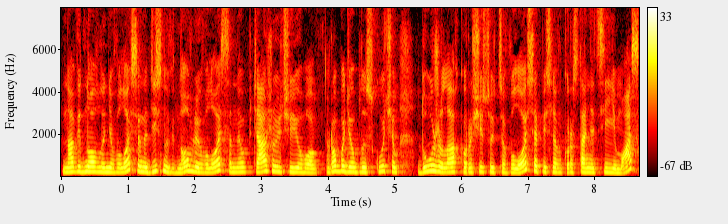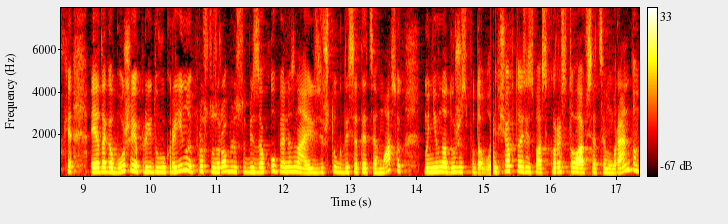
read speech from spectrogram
на відновлення волосся, вона дійсно відновлює волосся, не обтяжуючи його, робить його блискучим, дуже легко розчісується волосся після використання цієї маски. Я така, боже, я прийду в Україну і просто зроблю собі закуп, я не знаю, зі штук 10 цих масок. Мені вона дуже сподобалась. Якщо хтось із вас користувався цим брендом,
